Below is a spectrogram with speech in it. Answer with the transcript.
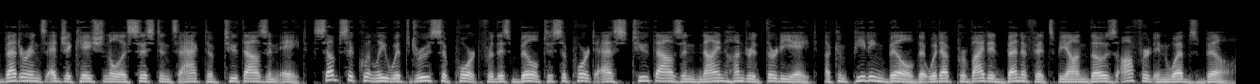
Veterans Educational Assistance Act of 2008, subsequently withdrew support for this bill to support S. 2938, a competing bill that would have provided benefits beyond those offered in Webb's bill.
